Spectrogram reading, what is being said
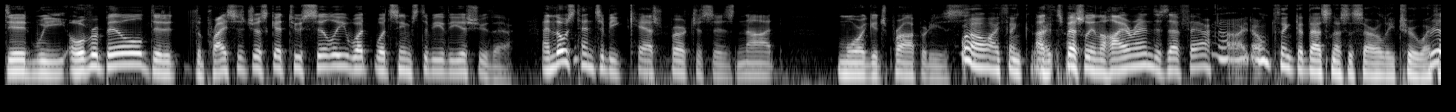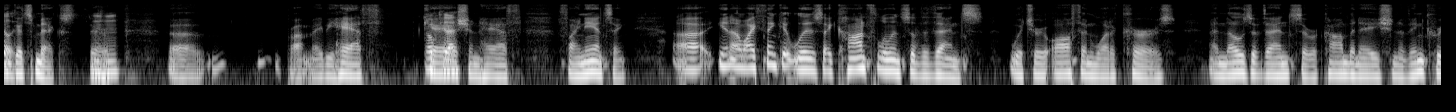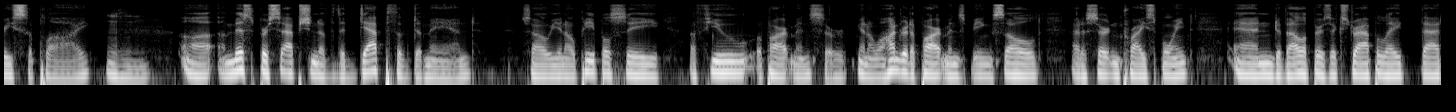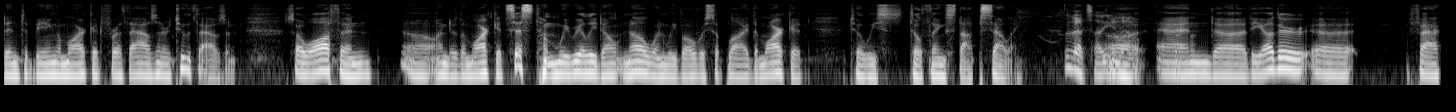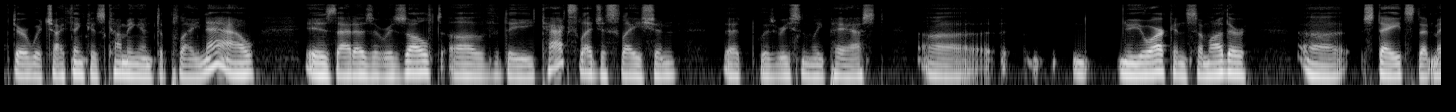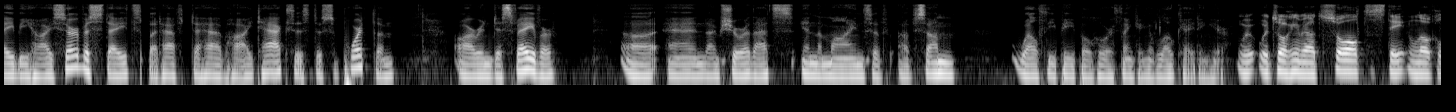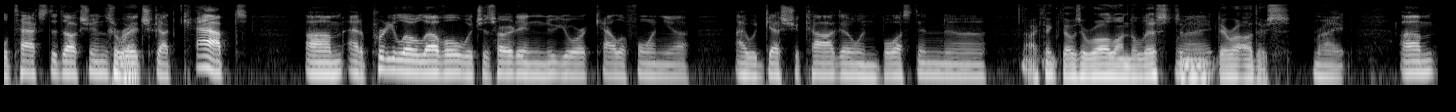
Did we overbuild? Did it, the prices just get too silly? What what seems to be the issue there? And those tend to be cash purchases, not mortgage properties. Well, I think, uh, especially in the higher end, is that fair? No, I don't think that that's necessarily true. I really? think it's mixed. Mm-hmm. Uh, maybe half cash okay. and half financing. Uh, you know, I think it was a confluence of events, which are often what occurs and those events are a combination of increased supply, mm-hmm. uh, a misperception of the depth of demand. So, you know, people see a few apartments or, you know, 100 apartments being sold at a certain price point, and developers extrapolate that into being a market for 1,000 or 2,000. So often, uh, under the market system, we really don't know when we've oversupplied the market till we till things stop selling. That's how you uh, know. and uh, the other uh, factor, which I think is coming into play now, is that as a result of the tax legislation that was recently passed, uh, New York and some other uh, states that may be high service states but have to have high taxes to support them are in disfavor. Uh, and I'm sure that's in the minds of, of some wealthy people who are thinking of locating here. We're, we're talking about SALT, state and local tax deductions, Correct. which got capped um, at a pretty low level, which is hurting New York, California, I would guess Chicago and Boston. Uh, I think those are all on the list, and Right. there are others. Right. Um,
